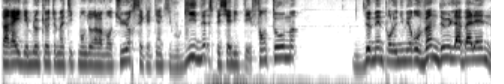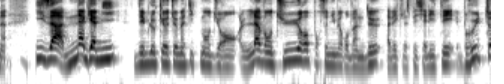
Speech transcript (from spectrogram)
Pareil, débloqué automatiquement durant l'aventure, c'est quelqu'un qui vous guide, spécialité fantôme. De même pour le numéro 22, la baleine Isa Nagami, débloqué automatiquement durant l'aventure pour ce numéro 22 avec la spécialité brute.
